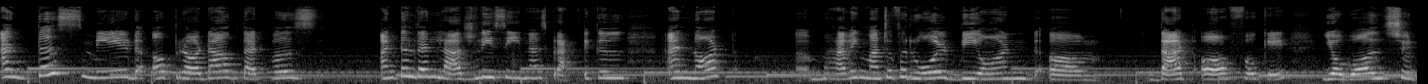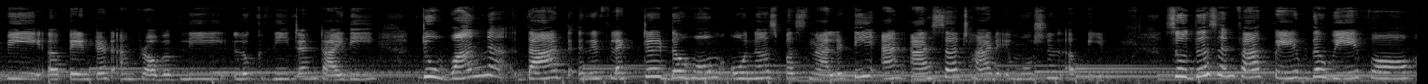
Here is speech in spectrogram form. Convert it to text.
And this made a product that was until then largely seen as practical and not um, having much of a role beyond um, that of okay your walls should be uh, painted and probably look neat and tidy to one that reflected the homeowner's personality and as such had emotional appeal. So this in fact paved the way for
